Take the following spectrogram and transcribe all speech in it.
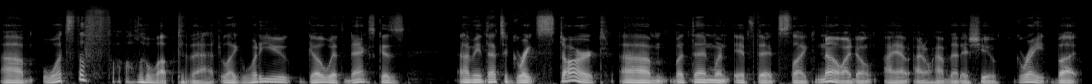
Um, what's the follow up to that? Like, what do you go with next? Because I mean, that's a great start. Um, but then when if it's like, no, I don't, I I don't have that issue. Great, but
